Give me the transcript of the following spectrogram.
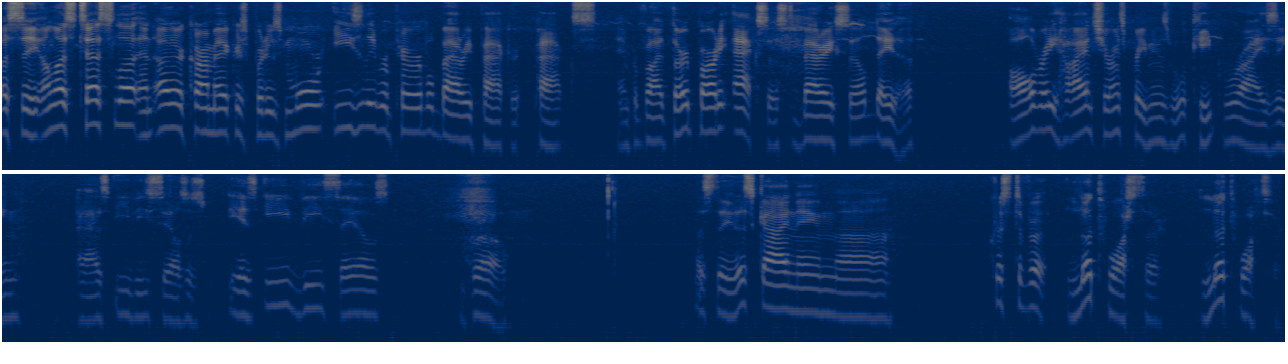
Let's see. Unless Tesla and other car makers produce more easily repairable battery packer, packs and provide third-party access to battery cell data, already high insurance premiums will keep rising as EV sales is, is EV sales grow. Let's see. This guy named uh, Christopher Lutwasser. Lutwasser.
